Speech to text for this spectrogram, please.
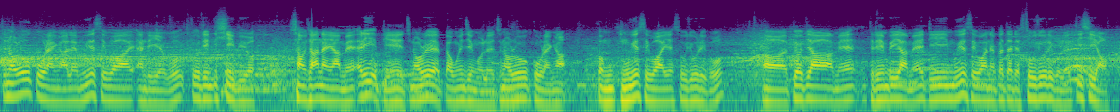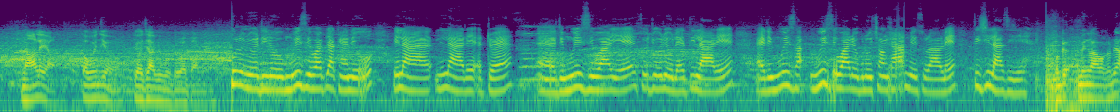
ကျွန်တော်တို့ကိုယ်တိုင်ကလည်းမူရစ်စေဝါအန်ဒီရဲကိုကြိုတင်သိရှိပြီးတော့ဆောင်ရှားနိုင်ရမယ်အဲ့ဒီအပြင်ကျွန်တော်တို့ရဲ့ပတ်ဝန်းကျင်ကိုလည်းကျွန်တော်တို့ကိုယ်တိုင်ကမူရစ်စေဝါရဲ့စိုးကျိုးတွေကို အာပြောပြရမယ်သတင်းပေးရမယ်ဒီမူရစ်စေဝါနဲ့ပတ်သက်တဲ့စိုးကျိုးတွေကိုလည်းသိရှိအောင်နားလည်အောင်ပတ်ဝန်းကျင်ကိုပြောကြားပေးဖို့လိုအပ်ပါမယ်ခုလိုမျိုးဒီလိုမွေးစေဝါပြခန်းတွေကိုလေ့လာလေ့လာရတဲ့အတွက်အဲဒီမွေးစေဝါရဲ့စိုးကျိုးတွေကိုလည်းသိလာတယ်အဲဒီမွေးမွေးစေဝါတွေကိုဘယ်လိုချောင်ရှားရမယ်ဆိုတာကိုလည်းသိရှိလာစေတယ်ဟုတ်ကဲ့မင်္ဂလာပါခင်ဗျ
